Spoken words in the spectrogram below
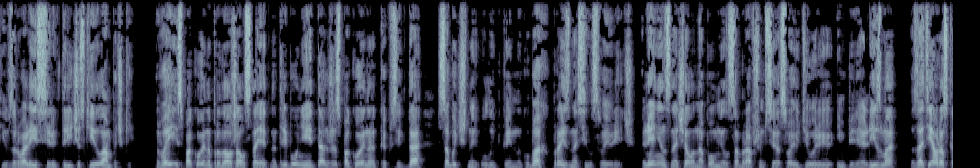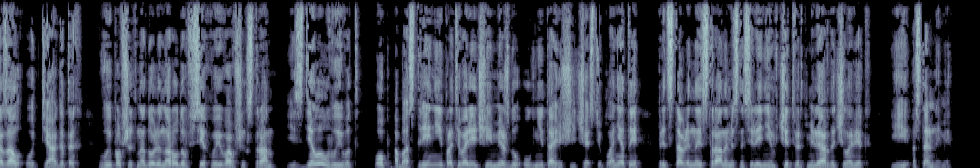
и взорвались электрические лампочки. Вэй спокойно продолжал стоять на трибуне и так же спокойно, как всегда, с обычной улыбкой на губах произносил свою речь. Ленин сначала напомнил собравшимся свою теорию империализма, затем рассказал о тяготах, выпавших на долю народов всех воевавших стран, и сделал вывод об обострении противоречий между угнетающей частью планеты, представленной странами с населением в четверть миллиарда человек, и остальными.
